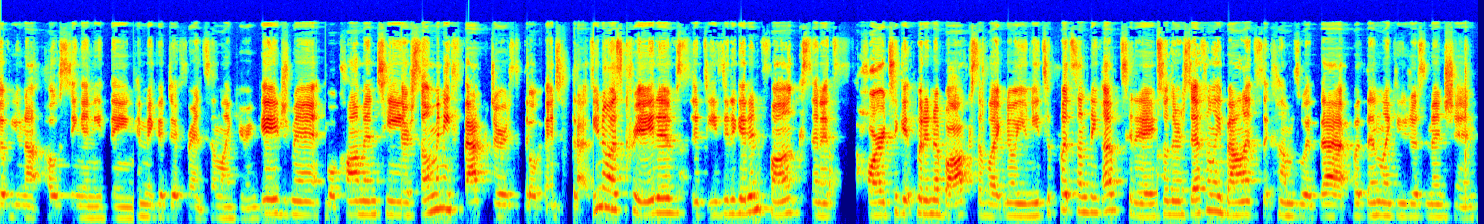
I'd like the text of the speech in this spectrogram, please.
of you not posting anything can make a difference in like your engagement, people commenting. There's so many factors that go into that you know, as creatives, it's easy to get in funks and it's hard to get put in a box of like, no, you need to put something up today. So there's definitely balance that comes with that. But then, like you just mentioned,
